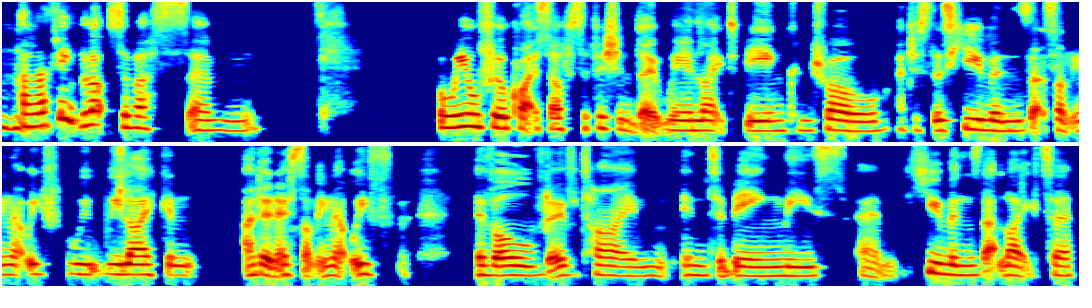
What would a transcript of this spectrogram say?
and I think lots of us um we all feel quite self-sufficient don't we and like to be in control just as humans that's something that we we, we like and I don't know, if something that we've evolved over time into being these um, humans that like to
